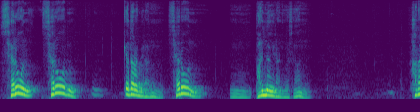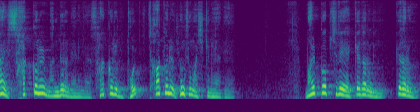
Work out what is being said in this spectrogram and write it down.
새로운, 새로운 깨달음이라는, 새로운 음, 발명이라는 것은 하나의 사건을 만들어내는 거야. 사건을, 돌, 사건을 형성화시켜내야 돼. 말법 시대의 깨달음, 깨달음.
